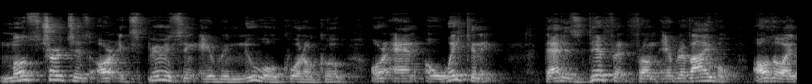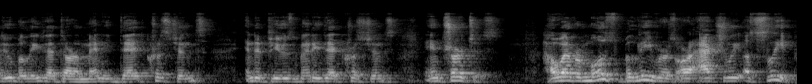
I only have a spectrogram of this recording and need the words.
Most churches are experiencing a renewal, quote unquote, or an awakening. That is different from a revival. Although I do believe that there are many dead Christians in the pews, many dead Christians in churches. However, most believers are actually asleep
